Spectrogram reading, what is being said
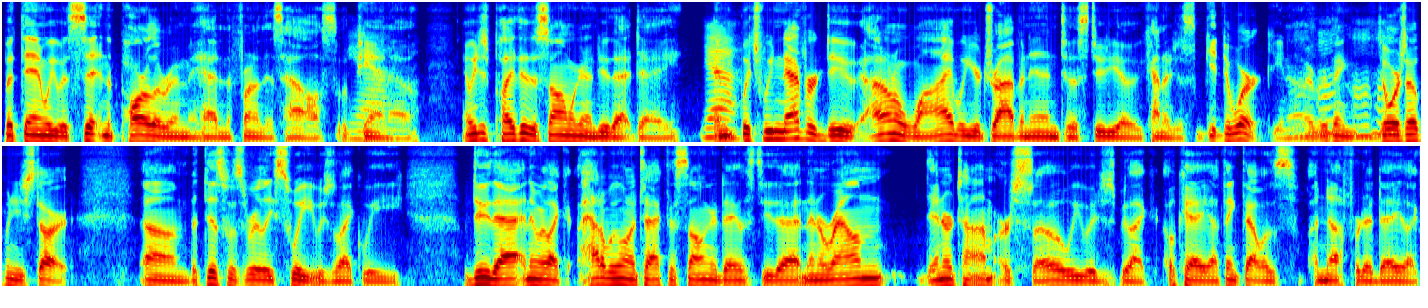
But then we would sit in the parlor room they had in the front of this house with Yeah. piano. And we just play through the song we're going to do that day, Yeah. and, which we never do. I don't know why. When you're driving into a studio, you kind of just get to work. You know, Mm-hmm, everything doors open, you start. Um, but this was really sweet. It was like we do that, and then we're like, "How do we want to attack the song today? Let's do that." And then around dinner time or so, we would just be like, "Okay, I think that was enough for today. Like,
